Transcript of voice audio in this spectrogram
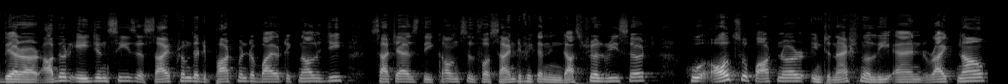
there are other agencies aside from the Department of Biotechnology, such as the Council for Scientific and Industrial Research, who also partner internationally. And right now,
